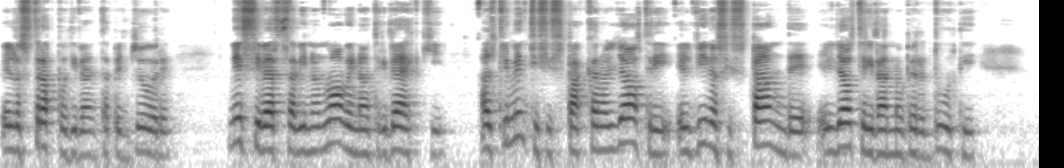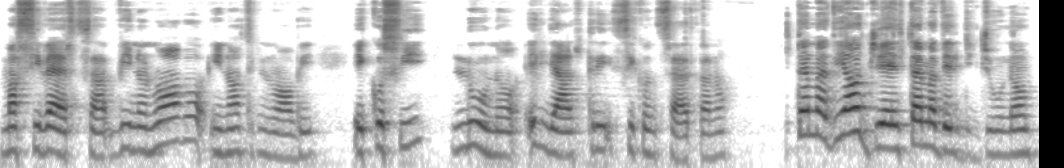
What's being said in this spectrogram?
e lo strappo diventa peggiore. Né si versa vino nuovo in otri vecchi, altrimenti si spaccano gli otri e il vino si spande e gli otri vanno perduti, ma si versa vino nuovo in otri nuovi, e così l'uno e gli altri si conservano. Il tema di oggi è il tema del digiuno.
